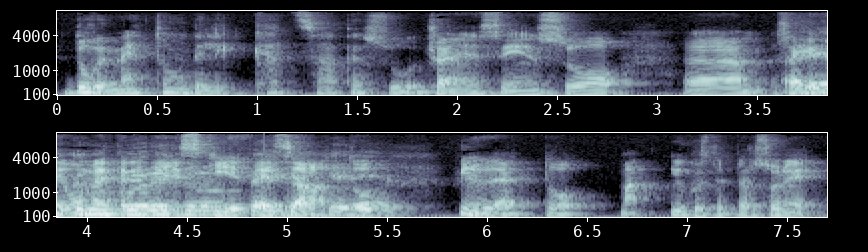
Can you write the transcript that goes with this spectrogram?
dove mettono delle cazzate assurde, cioè nel senso, eh, sai che devo mettere delle anche esatto, quindi ho detto, ma io queste persone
